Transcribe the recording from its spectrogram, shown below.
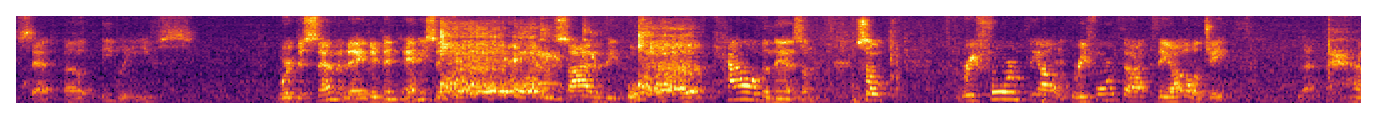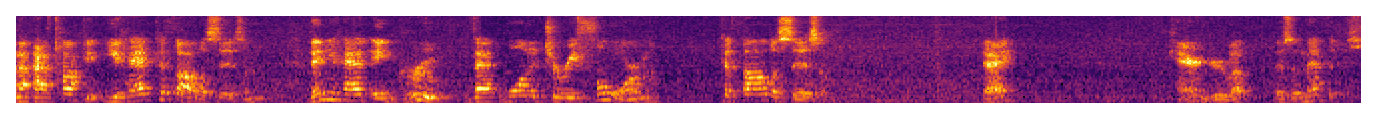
set of beliefs, were disseminated in any significant outside of the order of Calvinism. So, Reformed, theolo- Reformed theology and I, I've talked to you, you had Catholicism, then you had a group that wanted to reform Catholicism. Okay? Karen grew up as a Methodist.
